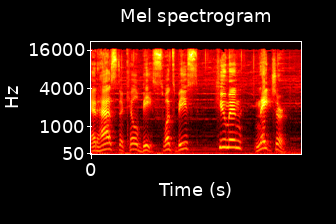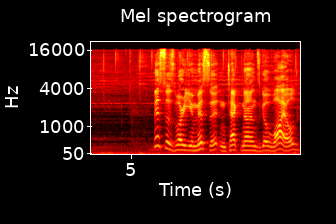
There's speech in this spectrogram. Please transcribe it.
it has to kill beasts. What's beasts? Human nature. This is where you miss it and teknons go wild.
